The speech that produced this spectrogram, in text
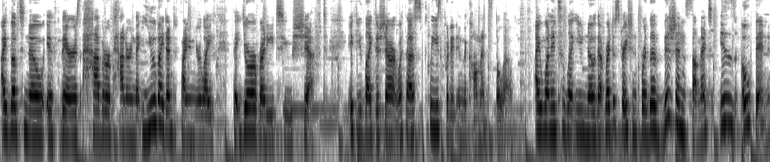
I'd love to know if there's a habit or pattern that you've identified in your life that you're ready to shift. If you'd like to share it with us, please put it in the comments below. I wanted to let you know that registration for the Vision Summit is open.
